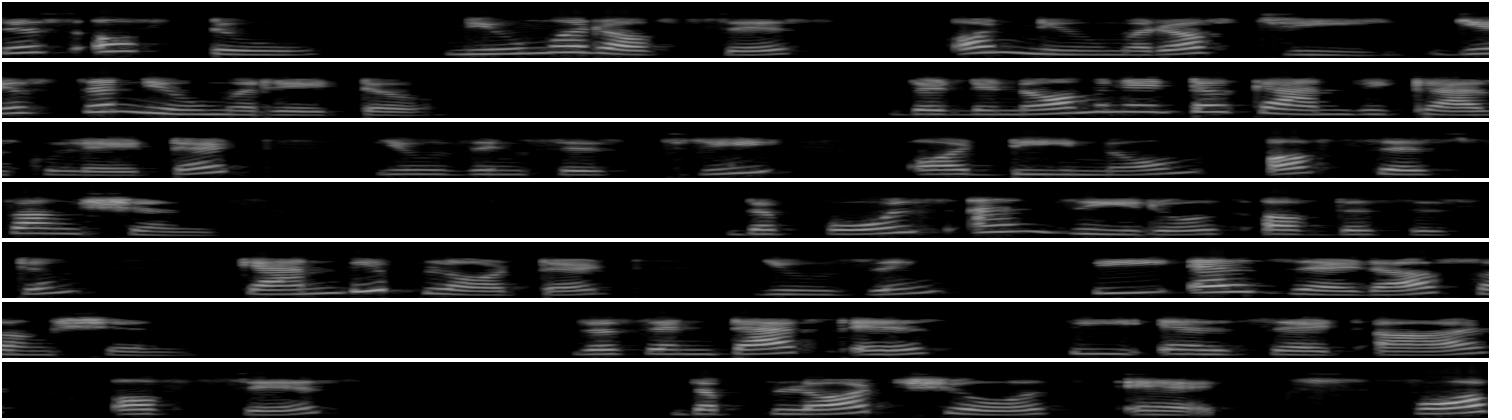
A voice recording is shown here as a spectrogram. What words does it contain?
Sys of 2, numer of sys or numer of g gives the numerator. The denominator can be calculated using sys3 or denom of sys functions. The poles and zeros of the system can be plotted using PLZR function. The syntax is PLZR of sys. The plot shows X for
